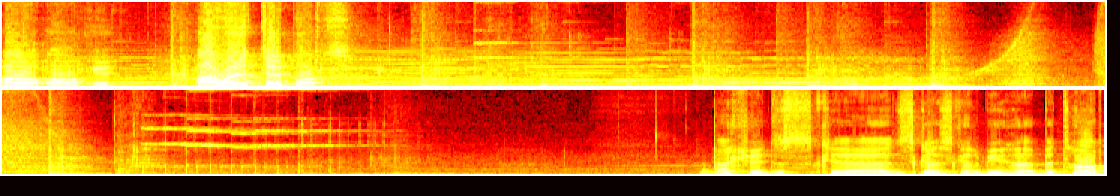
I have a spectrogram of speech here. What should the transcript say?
Oh, oh, okay. Oh, when it teleports. Actually, this uh, this guy's gonna be a bit hard.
